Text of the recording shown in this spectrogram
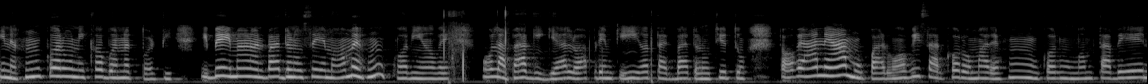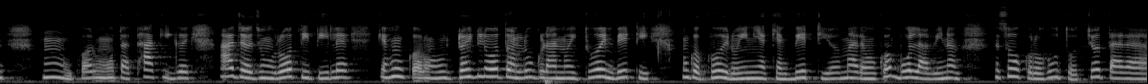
એને હું કરું ની ખબર નથી પડતી. એ બે માણસ બાંધણું છે એમાં અમે શું કરીએ હવે? ઓલા ભાગી ગયા. હાલો, આપણે એમ કે એ હતા જ બાંધણું થયું તો હવે આને આમ ઉપાડું વિચાર કરો, મારે શું કરવું મમતા? બેન. હું કરું હું તો થાકી ગઈ. આજે જ હું રોતી હતી લે. કે શું કરું? હું ઢગલો હતો લુગડાનો ધોઈને બેઠી. હું કહું, ઘોયરું અહીંયા ક્યાંક બેઠી અમારે મારે હું કહું બોલાવી ના છોકરો હું તો જો તારા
